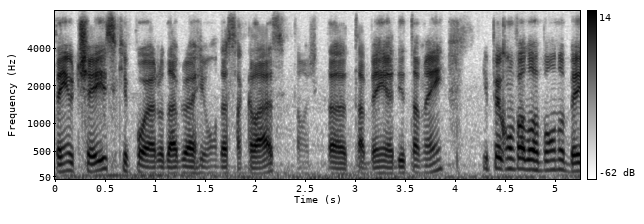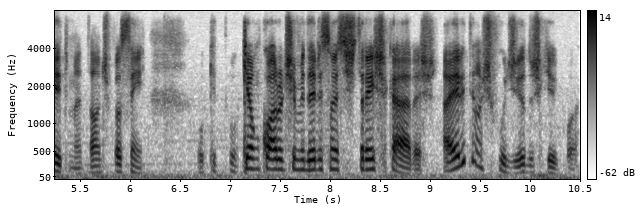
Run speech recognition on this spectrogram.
Tem o Chase, que, pô, era o WR1 dessa classe, então acho que tá, tá bem ali também. E pegou um valor bom no Bateman. Então, tipo assim, o que, o que é core o time dele são esses três caras. Aí ele tem uns fudidos que, pô,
